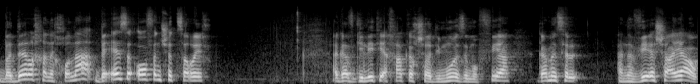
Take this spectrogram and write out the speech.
בדרך הנכונה, באיזה אופן שצריך. אגב, גיליתי אחר כך שהדימוי הזה מופיע גם אצל הנביא ישעיהו.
